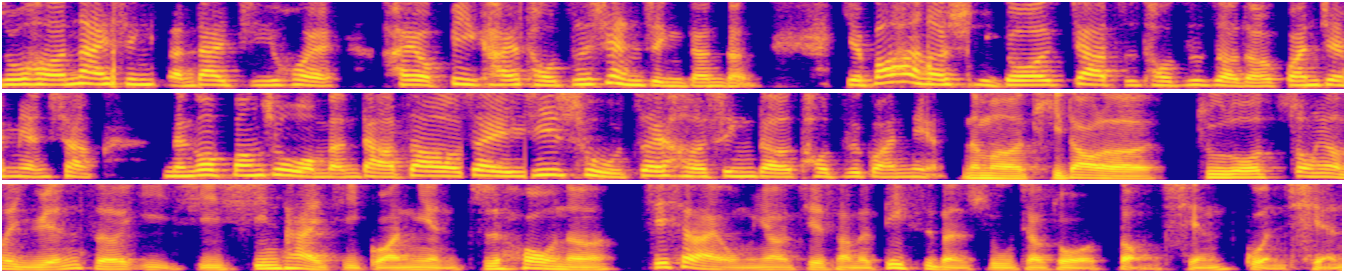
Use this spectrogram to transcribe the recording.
如何耐心等待机会，还有避开投资陷阱等等，也包含了许多价值投资者的关键面向，能够帮助我们打造最基础、最核心的投资观念。那么提到了诸多重要的原则以及心态及观念之后呢，接下来我们要介绍的第四本书叫做《懂钱滚钱》。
